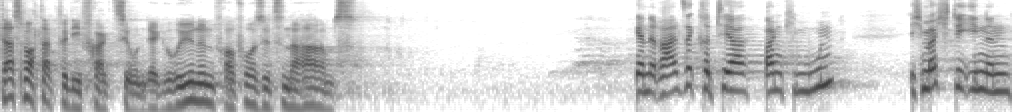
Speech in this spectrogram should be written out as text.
Das Wort hat für die Fraktion der Grünen Frau Vorsitzende Harms. Generalsekretär Ban Ki-moon, ich möchte Ihnen,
